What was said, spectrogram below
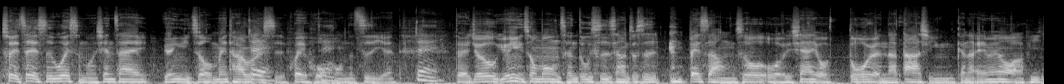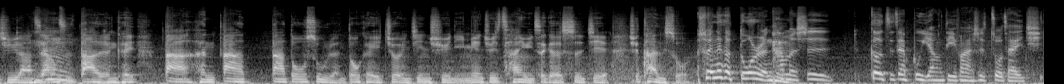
所以这也是为什么现在元宇宙 Metaverse 会火红的字眼。对对，就元宇宙某种程度事实上就是 based on 说，我现在有多人啊，大型可能 MMORPG 啊这样子，大人可以大很大大多数人都可以 join 进去里面去参与这个世界去探索。所以那个多人 他们是。各自在不一样的地方，还是坐在一起？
